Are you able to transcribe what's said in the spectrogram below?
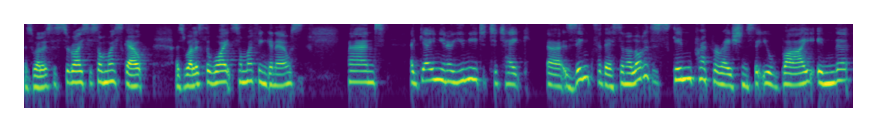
as well as the psoriasis on my scalp, as well as the whites on my fingernails. And again, you know, you need to take uh, zinc for this. And a lot of the skin preparations that you'll buy in the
